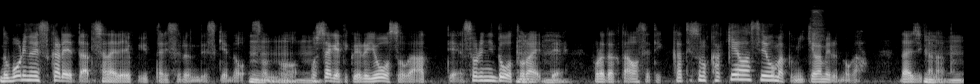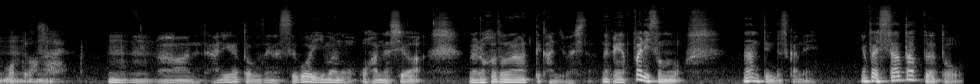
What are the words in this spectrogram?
上りのエスカレーターって社内でよく言ったりするんですけど、その、押し上げてくれる要素があって、それにどう捉えてプロダクトを合わせていくかっていう、その掛け合わせをうまく見極めるのが大事かなと思ってます。うんうん。ああ、ありがとうございます。すごい今のお話は、なるほどなって感じました。なんかやっぱりその、なんて言うんですかね。やっぱりスタートアップだと、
